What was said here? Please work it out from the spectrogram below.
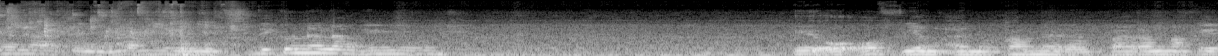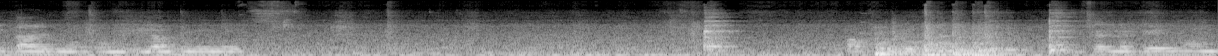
Tingnan natin ilang minutes. Di ko na lang i i-off yung ano camera para makita nyo kung ilang minutes. Pakuluan. Kalagay ng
